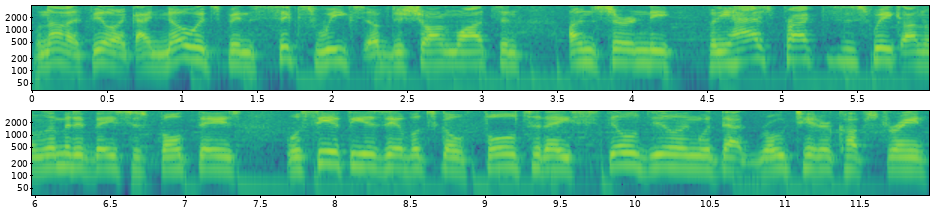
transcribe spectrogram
well, not I feel like, I know it's been six weeks of Deshaun Watson uncertainty, but he has practiced this week on a limited basis both days. We'll see if he is able to go full today, still dealing with that rotator cuff strain.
